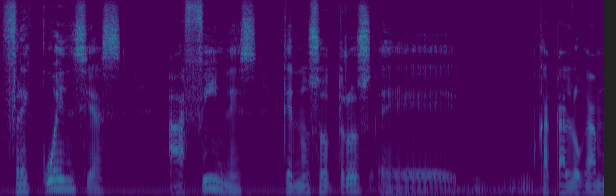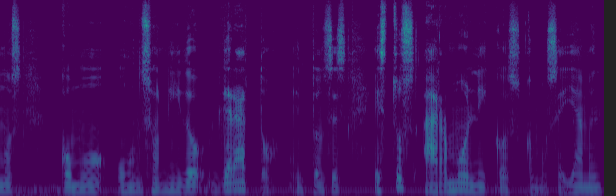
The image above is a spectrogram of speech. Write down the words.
frecuencias afines que nosotros eh, catalogamos como un sonido grato. Entonces, estos armónicos, como se llaman,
